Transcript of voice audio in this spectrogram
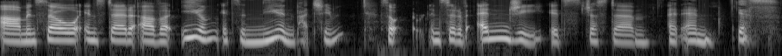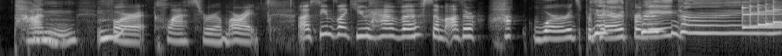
Um, and so instead of a iung, it's a ni은 받침. So instead of ng, it's just um, an n. Yes. 반 for classroom. All right. Uh, seems like you have uh, some other hak words prepared yes, for quiz me. time.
